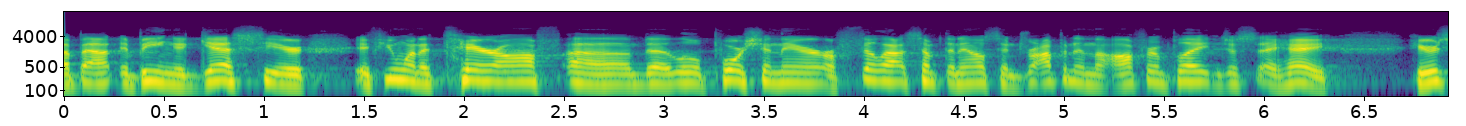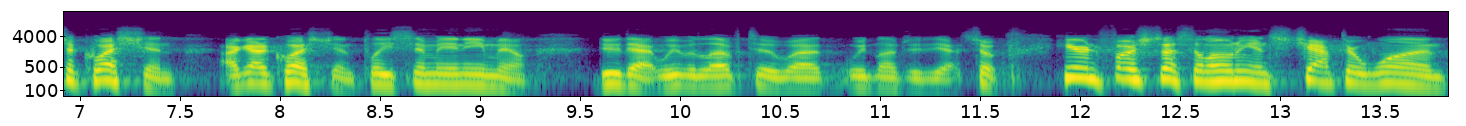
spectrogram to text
about being a guest here, if you want to tear off uh, the little portion there or fill out something else and drop it in the offering plate and just say, hey, here's a question. I got a question. Please send me an email. Do that. We would love to. Uh, we'd love to do that. So here in 1 Thessalonians chapter one,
